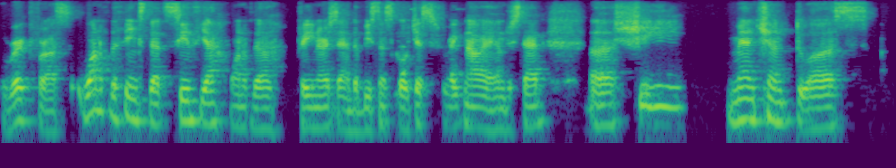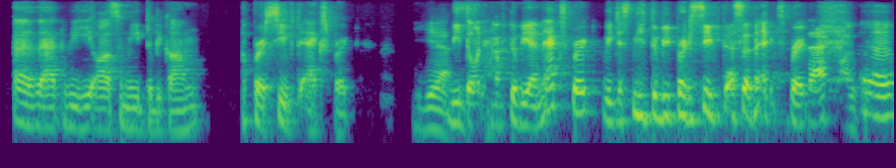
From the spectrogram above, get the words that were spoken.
worked for us. One of the things that Cynthia, one of the trainers and the business coaches right now, I understand, uh, she mentioned to us uh, that we also need to become a perceived expert. Yes. We don't have to be an expert. We just need to be perceived as an expert. Uh,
